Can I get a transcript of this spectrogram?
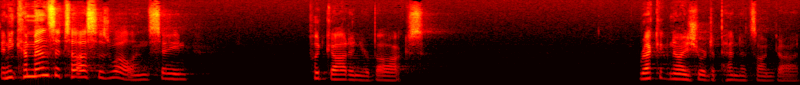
And he commends it to us as well in saying, Put God in your box. Recognize your dependence on God.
